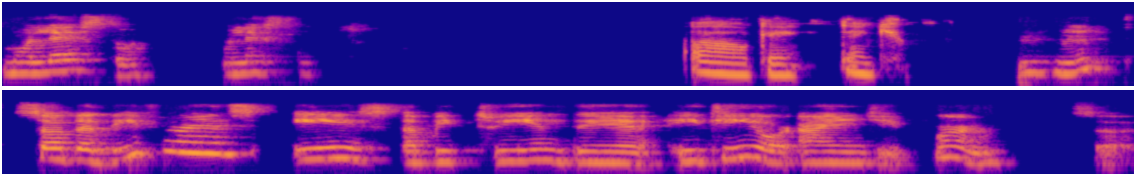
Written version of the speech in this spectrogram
Molesto. Molesto. Ah, okay, thank you. Mm-hmm. So the difference is uh, between the ET or ING form. So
